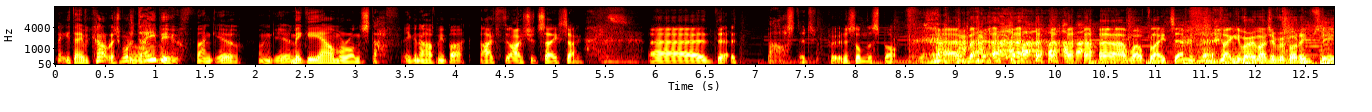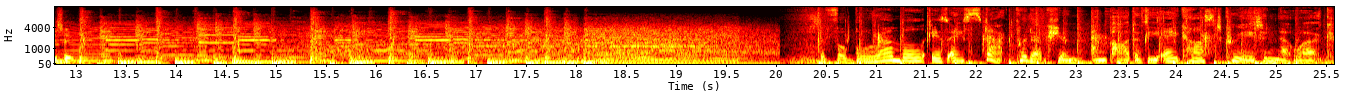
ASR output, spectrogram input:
Thank you, David Cartledge. What a Oh, debut. Thank you. Thank you. Miggy Almiron stuff. Are you going to have me back? I, th- I should say so. Uh, the, bastard, putting us on the spot. Um, well played, sir. Thank you very much, everybody. See you soon. The Football Ramble is a stack production and part of the ACAST Creator Network.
